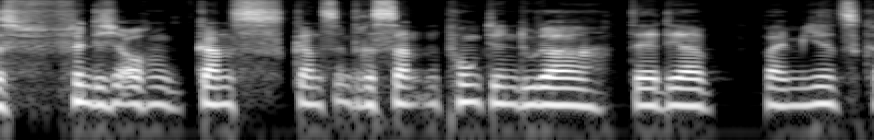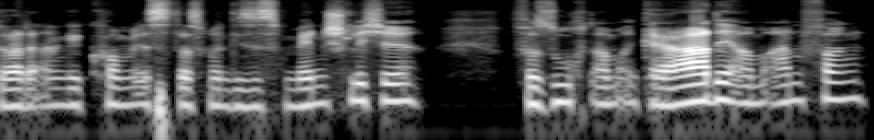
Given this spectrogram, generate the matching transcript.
Das finde ich auch einen ganz, ganz interessanten Punkt, den du da, der, der bei mir jetzt gerade angekommen ist, dass man dieses Menschliche versucht, am, gerade am Anfang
